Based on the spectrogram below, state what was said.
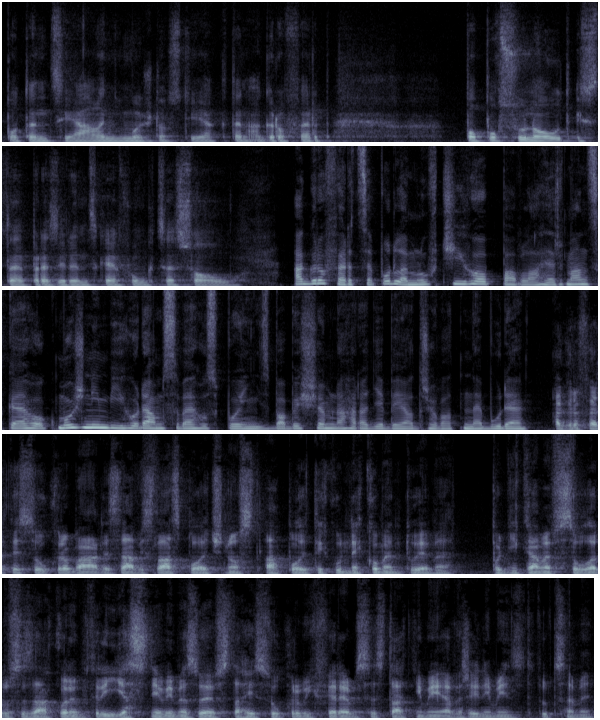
potenciální možnosti, jak ten Agrofert poposunout i z té prezidentské funkce jsou. Agrofert se podle mluvčího Pavla Heřmanského k možným výhodám svého spojení s Babišem na hradě vyjadřovat nebude. Agrofert je soukromá nezávislá společnost a politiku nekomentujeme. Podnikáme v souladu se zákonem, který jasně vymezuje vztahy soukromých firm se státními a veřejnými institucemi.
